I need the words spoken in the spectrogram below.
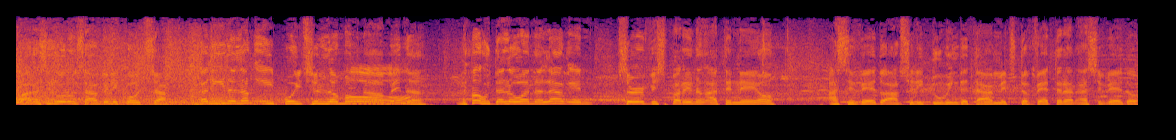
Para sigurong sabi ni Coach Shaq, kanina lang 8 points yung lamang Oo. namin ah. Now, dalawa na lang and service pa rin ng Ateneo. Acevedo actually doing the damage. The veteran Acevedo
